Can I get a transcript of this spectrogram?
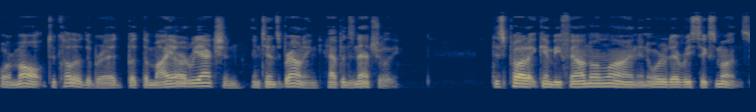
or malt to color the bread, but the Maillard reaction, intense browning, happens naturally. This product can be found online and ordered every six months,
